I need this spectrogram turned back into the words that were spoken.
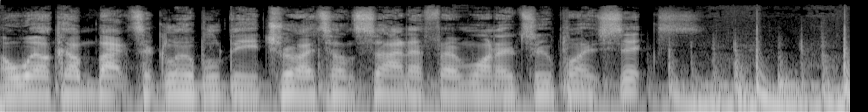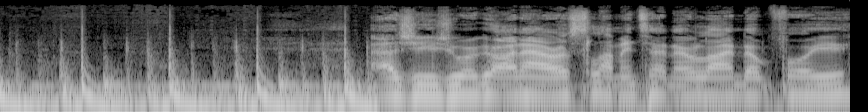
And welcome back to Global Detroit on Sign FM 102.6. As usual, we've got an hour of slamming techno lined up for you.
